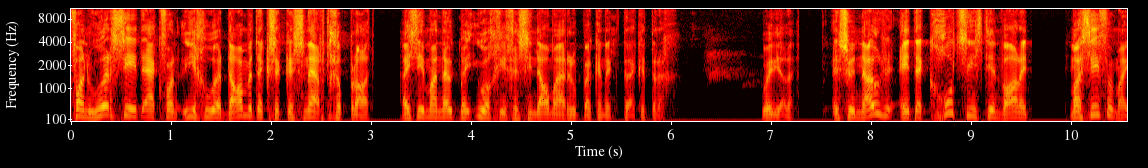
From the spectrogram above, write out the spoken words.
Van hoor sê het ek van u gehoor, daarom het ek sikke snert gepraat. Hy sê, maar nou het my oogie gesien, daarom roep ek en ek trek het terug. Hoor jylle? So nou het ek godsdienst tegen waarheid, maar sê vir my,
